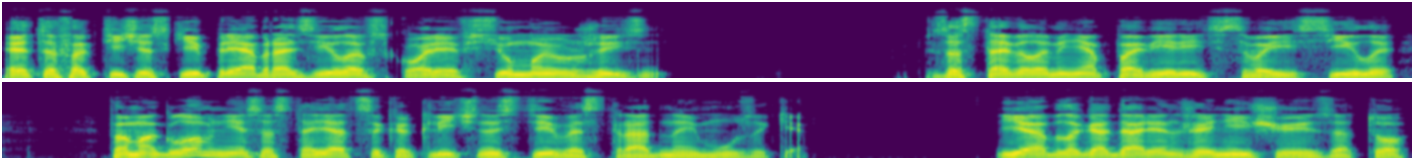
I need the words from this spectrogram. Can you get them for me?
Это фактически преобразило вскоре всю мою жизнь. Заставило меня поверить в свои силы, помогло мне состояться как личности в эстрадной музыке. Я благодарен Жене еще и за то,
